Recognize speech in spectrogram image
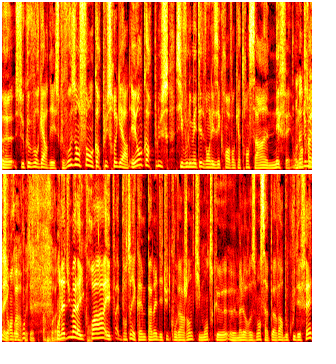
Euh, ce que vous regardez, ce que vos enfants encore plus regardent, et encore plus si vous les mettez devant les écrans avant 4 ans, ça a un effet. On, a du mal à y croire parfois. On a du mal à y croire et pourtant il y a quand même pas mal d'études convergentes qui montrent que euh, malheureusement ça peut avoir beaucoup d'effets.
